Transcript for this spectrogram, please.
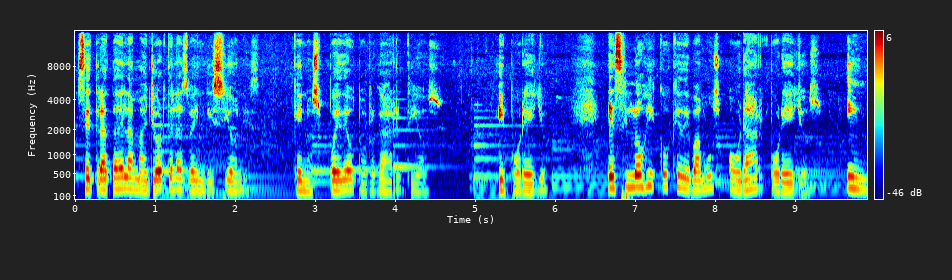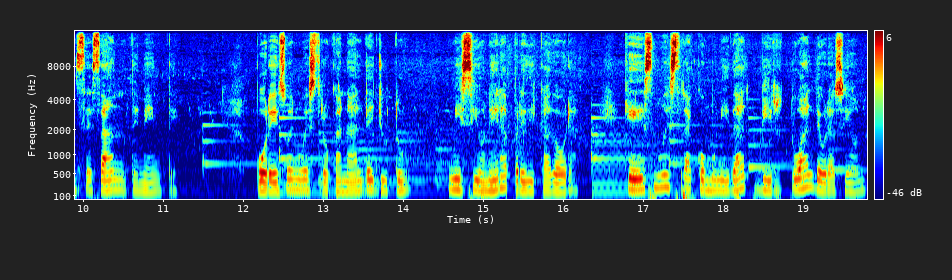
se trata de la mayor de las bendiciones que nos puede otorgar Dios y por ello es lógico que debamos orar por ellos incesantemente. Por eso en nuestro canal de YouTube, Misionera Predicadora, que es nuestra comunidad virtual de oración,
